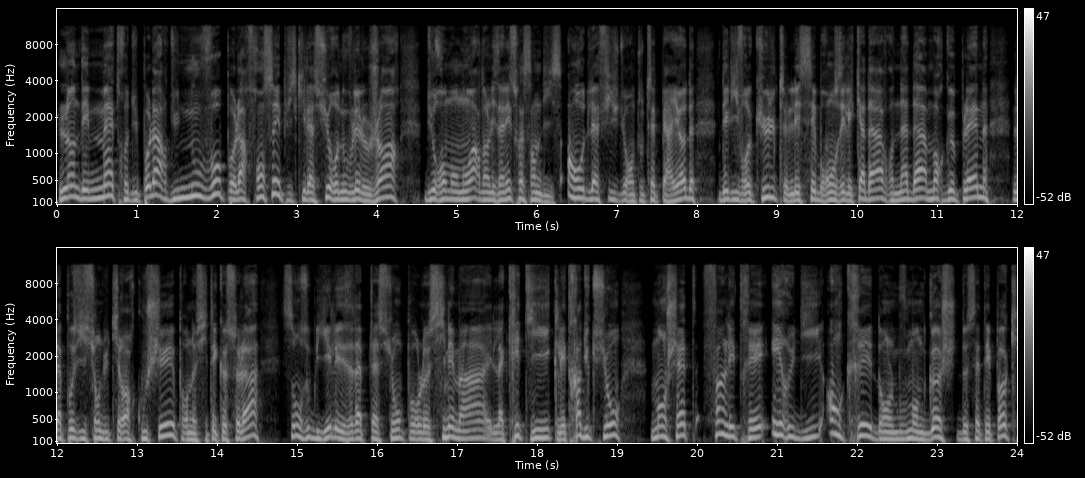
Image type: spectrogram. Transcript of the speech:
l'un des maîtres du polar, du nouveau polar français, puisqu'il a su renouveler le genre du roman noir dans les années 70. En haut de l'affiche durant toute cette période, des livres cultes, Laisser bronzer les cadavres, Nada, Morgue pleine, La position du tireur couché, pour ne citer que cela, sans oublier les adaptations pour le cinéma, la critique, les traductions, Manchette, fin lettré, érudit, ancré dans le mouvement de gauche de cette époque,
